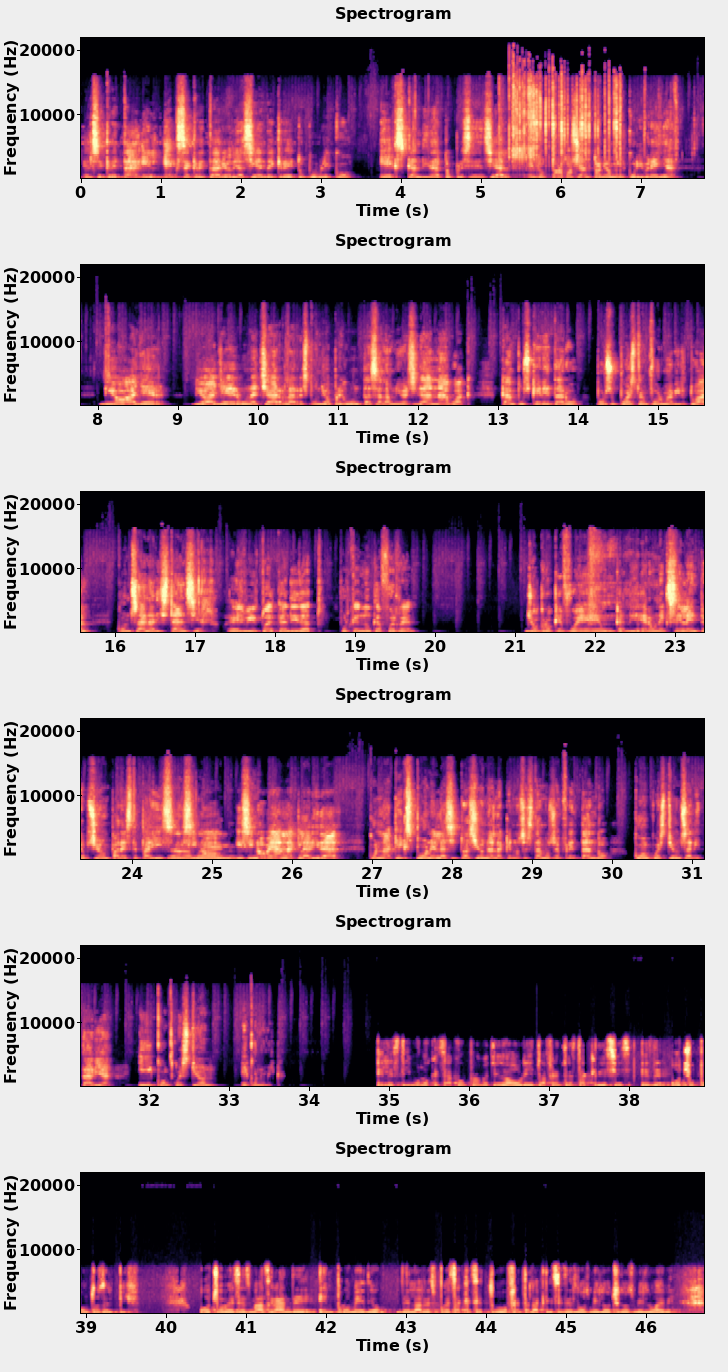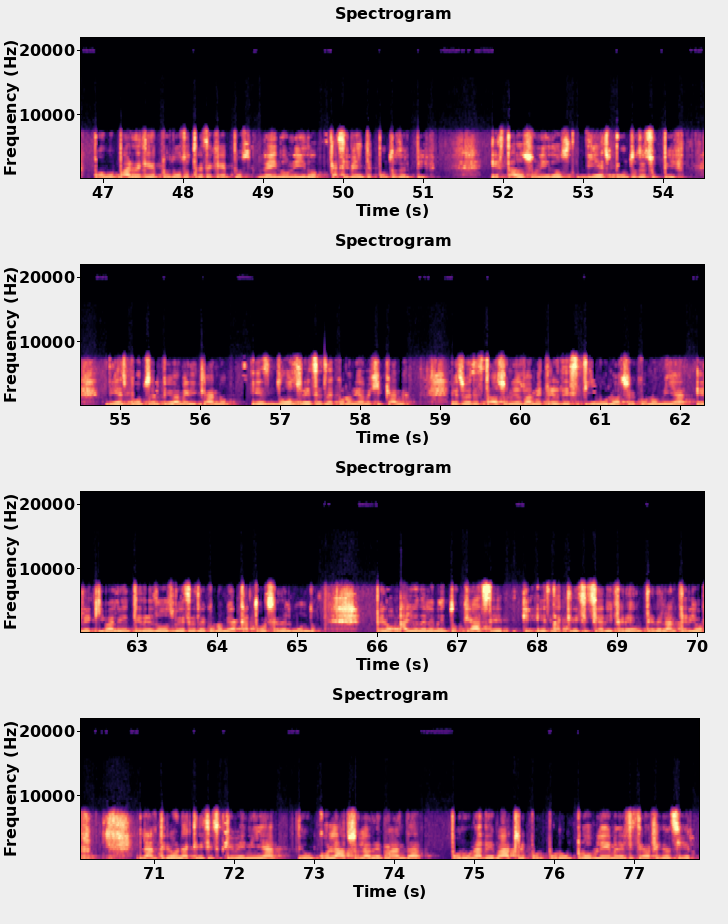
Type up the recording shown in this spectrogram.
El, secretario, el ex secretario de Hacienda y Crédito Público, ex candidato presidencial, el doctor José Antonio Milcuribreña, dio ayer, dio ayer una charla, respondió preguntas a la Universidad Anáhuac, Campus Querétaro, por supuesto en forma virtual, con sana distancia. El virtual candidato, porque nunca fue real. Yo creo que fue un era una excelente opción para este país. Ah, y, si bueno. no, y si no vean la claridad con la que expone la situación a la que nos estamos enfrentando con cuestión sanitaria y con cuestión económica. El estímulo que se ha comprometido ahorita frente a esta crisis es de 8 puntos del PIB. Ocho veces más grande en promedio de la respuesta que se tuvo frente a la crisis del 2008 y 2009. Pongo un par de ejemplos, dos o tres ejemplos. Reino Unido, casi 20 puntos del PIB. Estados Unidos, 10 puntos de su PIB. 10 puntos del PIB americano es dos veces la economía mexicana. Eso es, Estados Unidos va a meter de estímulo a su economía el equivalente de dos veces la economía 14 del mundo. Pero hay un elemento que hace que esta crisis sea diferente de la anterior. La anterior una crisis que venía de un colapso en la demanda por una debacle, por, por un problema en el sistema financiero.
